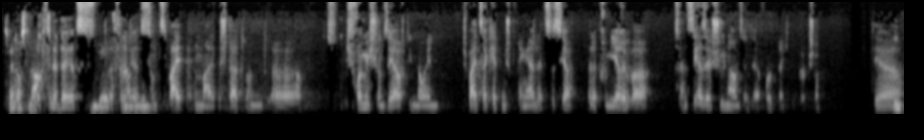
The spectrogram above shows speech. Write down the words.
2018. Da findet er jetzt, da findet er jetzt zum zweiten Mal statt und äh, ich freue mich schon sehr auf die neuen Schweizer Kettensprenger. Letztes Jahr bei der Premiere war es ein sehr, sehr schöner und sehr, sehr erfolgreicher Workshop, der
